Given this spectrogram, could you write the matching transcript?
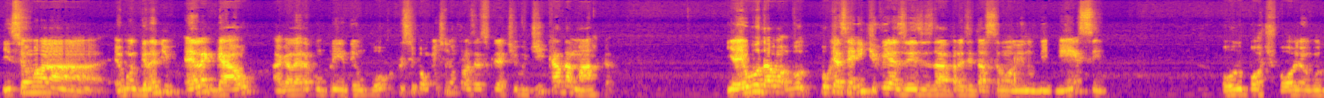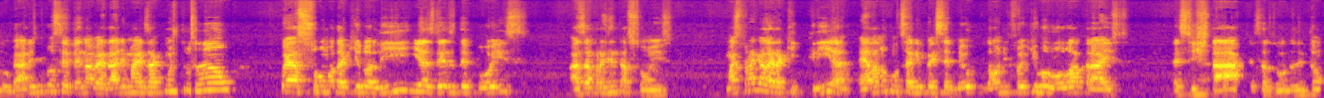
Isso é uma, é uma grande. É legal a galera compreender um pouco, principalmente no processo criativo de cada marca. E aí eu vou dar uma. Vou, porque assim, a gente vê às vezes a apresentação ali no Behance, ou no portfólio em alguns lugares, e você vê, na verdade, mais a construção, qual é a soma daquilo ali, e às vezes depois as apresentações. Mas para a galera que cria, ela não consegue perceber de onde foi que rolou lá atrás, esse start, essas ondas. Então,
